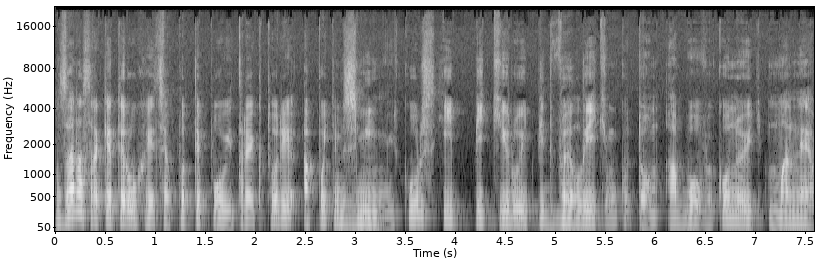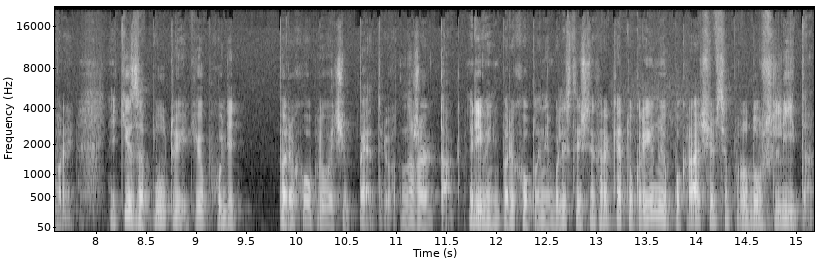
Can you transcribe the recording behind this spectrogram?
Зараз ракети рухаються по типовій траєкторії, а потім змінюють курс і пікірують під великим кутом або виконують маневри, які заплутують і обходять перехоплювачі Петріот. На жаль, так. Рівень перехоплення балістичних ракет Україною покращився продовж літа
